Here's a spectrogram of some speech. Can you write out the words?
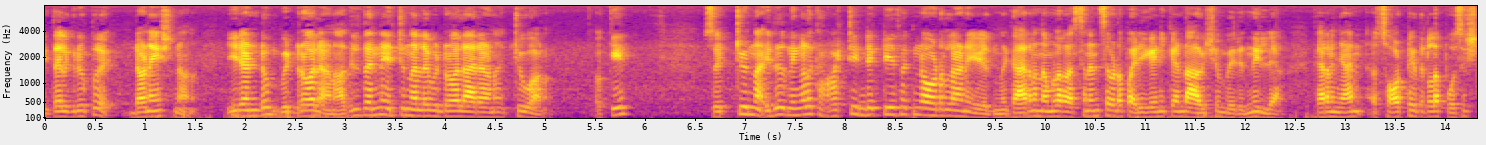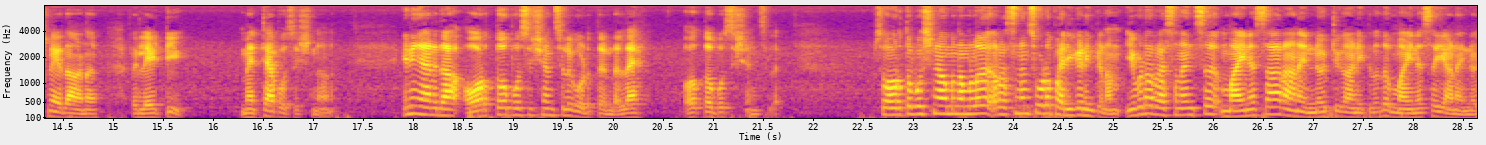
methyl group donation ആണ്. ഈ രണ്ടും വിഡ്രോവൽ ആണ്. അതിൽ തന്നെ ഏറ്റവും നല്ല വിഡ്രോവൽ ആരാണ്? ടു ആണ്. ഓക്കെ സോ ഏറ്റവും ഇത് നിങ്ങൾ കറക്റ്റ് ഇൻഡക്റ്റീവ് ഇഫക്റ്റിന്റെ ഓർഡറിലാണ് എഴുതുന്നത്. കാരണം നമ്മൾ റെസനൻസ് ഇവിടെ പരിഗണിക്കേണ്ട ആവശ്യം വരുന്നില്ല. കാരണം ഞാൻ സോർട്ട് ചെയ്തിട്ടുള്ള പൊസിഷൻ ഏതാണ്? റിലേറ്റീവ് മെറ്റാ പൊസിഷനാണ് ഇനി ഞാനിതാ ഓർത്തോ പൊസിഷൻസിൽ കൊടുത്തിട്ടുണ്ട് അല്ലേ? ഓർത്തോ പൊസിഷൻസിൽ സോ ഓർത്തോ പൊസിഷൻ ആകുമ്പോൾ നമ്മൾ റെസനൻസ് കൂടെ പരിഗണിക്കണം. ഇവിടെ റെസനൻസ് മൈനസ് ആർ ആണ് എന്നോ ടു കാണിക്കുന്നത് മൈനസ് ഐ ആണ് എന്നോ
